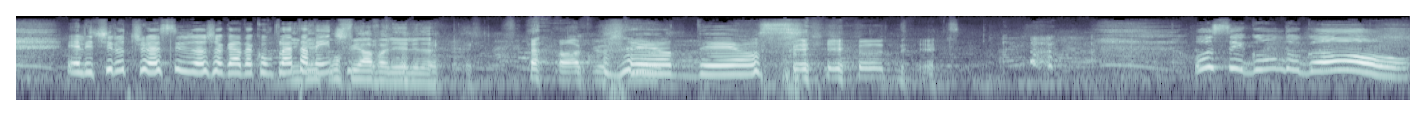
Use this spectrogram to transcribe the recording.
Ele tira o Trust da jogada Ninguém completamente. confiava nele, né? Meu Deus. Meu Deus. O segundo gol,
